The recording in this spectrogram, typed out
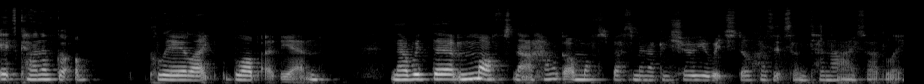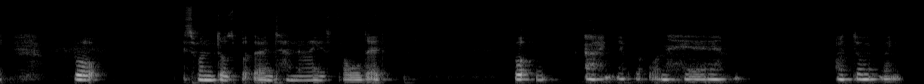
It's kind of got a clear like blob at the end. Now with the moths, now I haven't got a moth specimen I can show you which still has its antennae sadly. But this one does, but the antennae is folded. But I think they've got one here. I don't think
